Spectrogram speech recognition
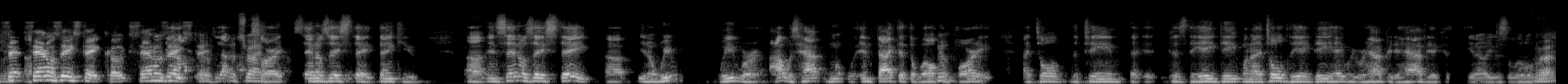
San, San Jose State, coach. San Jose yeah, State. Yeah, That's right. Sorry, San Jose State. Thank you uh, in San Jose State, uh, you know, we we were I was happy. In fact, at the welcome party, I told the team because the AD when I told the AD, hey, we were happy to have you because you know he was a little. Right.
